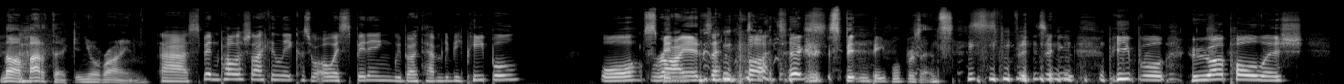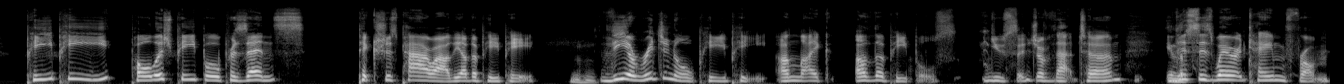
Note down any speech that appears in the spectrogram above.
No, I'm Bartek. And you're Ryan. Uh, spit and Polish likingly because we're always spitting. We both happen to be people. Or. Ryan's and Bartek's Spitting People presents. spitting people who are Polish. PP, Polish People, presents Pictures Powwow, the other PP. Mhm. The original PP, unlike other people's usage of that term, In the- this is where it came from.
